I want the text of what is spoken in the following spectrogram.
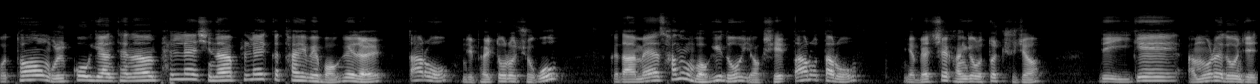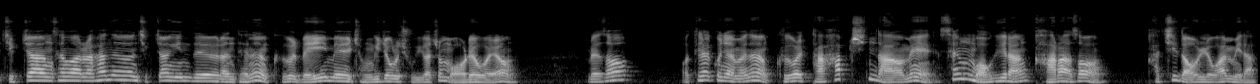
보통 물고기한테는 펠렛이나 플레이크 타입의 먹이를 따로 이제 별도로 주고 그 다음에 산호 먹이도 역시 따로따로 며칠 간격으로 또 주죠. 근데 이게 아무래도 이제 직장 생활을 하는 직장인들한테는 그걸 매일매일 정기적으로 주기가 좀 어려워요. 그래서 어떻게 할 거냐면은 그걸 다 합친 다음에 생먹이랑 갈아서 같이 넣으려고 합니다.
